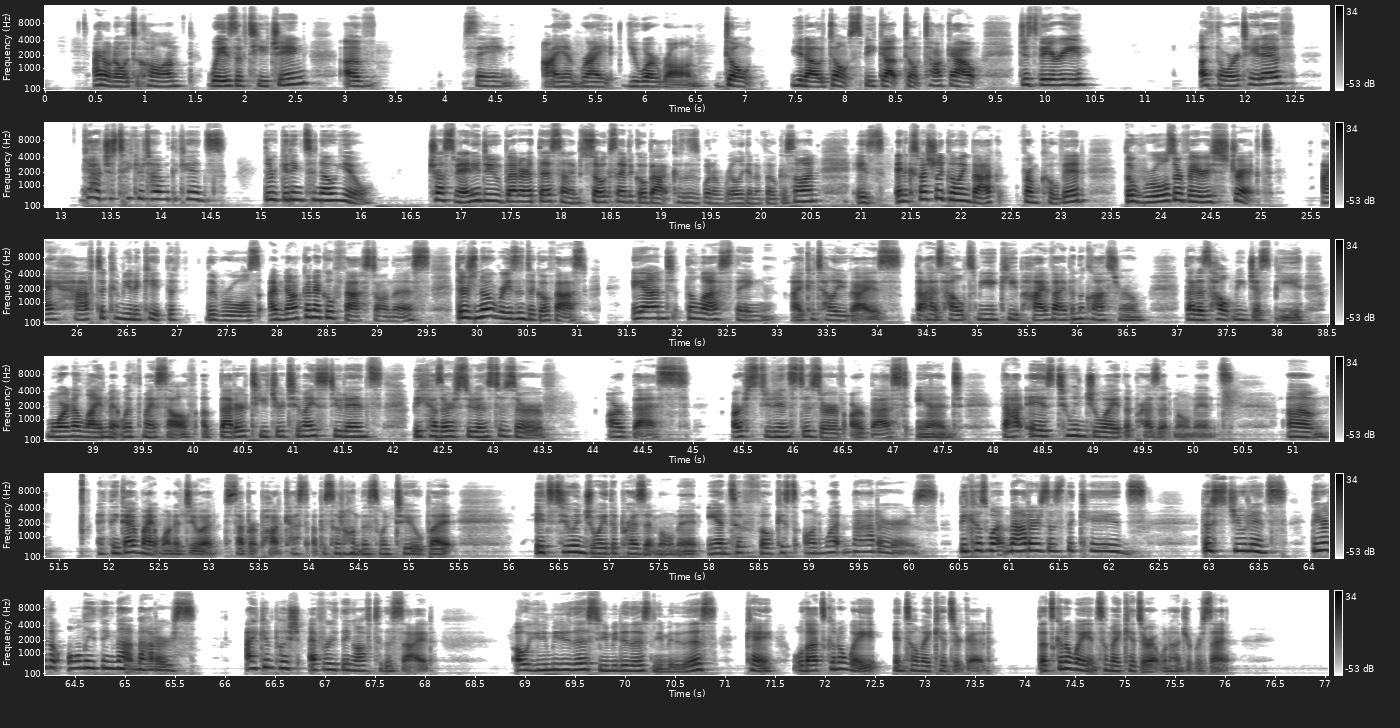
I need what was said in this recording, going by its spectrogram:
I don't know what to call them, ways of teaching of saying I am right, you are wrong. Don't, you know, don't speak up, don't talk out. Just very authoritative. Yeah, just take your time with the kids. They're getting to know you. Trust me, I need to do better at this and I'm so excited to go back because this is what I'm really going to focus on is and especially going back from COVID, the rules are very strict. I have to communicate the the rules. I'm not going to go fast on this. There's no reason to go fast. And the last thing I could tell you guys that has helped me keep high vibe in the classroom, that has helped me just be more in alignment with myself, a better teacher to my students, because our students deserve our best. Our students deserve our best. And that is to enjoy the present moment. Um, I think I might want to do a separate podcast episode on this one too, but it's to enjoy the present moment and to focus on what matters. Because what matters is the kids, the students. They are the only thing that matters. I can push everything off to the side. Oh, you need me to do this, you need me to do this, you need me to do this. Okay, well, that's going to wait until my kids are good. That's going to wait until my kids are at 100%.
